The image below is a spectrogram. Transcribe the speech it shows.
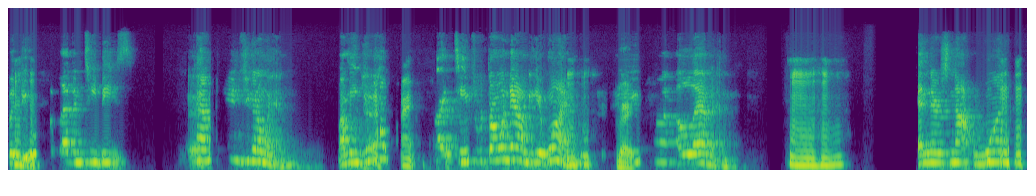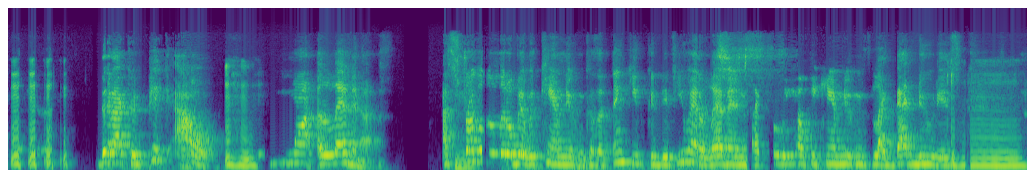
but mm-hmm. you 11 TBs. How many games you gonna win? I mean, you know, right. right? Teams were throwing down to get one. Mm-hmm. Right. You won 11. Mm-hmm. And there's not one that I could pick out mm-hmm. want 11 of. I hmm. struggled mm. a little bit with Cam Newton because I think you could, if you had 11 like fully healthy Cam Newtons, like that dude is mm-hmm.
